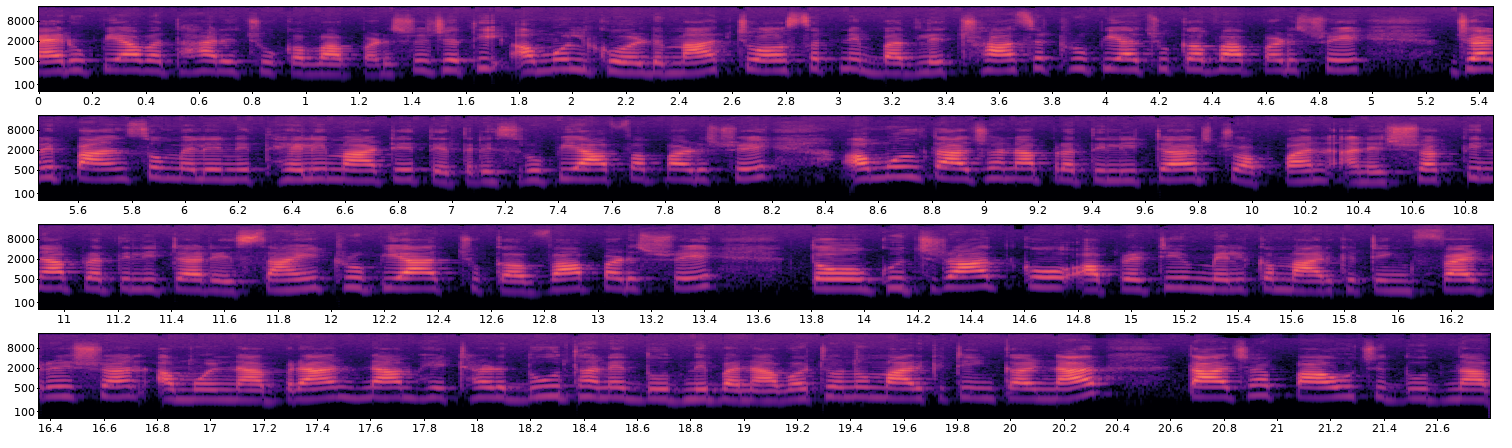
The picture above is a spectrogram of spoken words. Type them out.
બે રૂપિયા વધારે ચૂકવવા પડશે. જેથી અમૂલ ગોલ્ડમાં ચોસઠને બદલે છાસઠ રૂપિયા ચૂકવવા પડશે. જ્યારે પાંચસો મિલીની થેલી માટે તેત્રીસ રૂપિયા આપવા પડશે. અમૂલ તાજાના પ્રતિ લીટર ચોપન અને શક્તિના પ્રતિ લીટરે સાહીઠ રૂપિયા ચૂકવવા પડશે. તો Gujarat cooperative milk marketing federation અમૂલના બ્રાન્ડ નામ હેઠળ દૂધ અને દૂધની બનાવટોનું માર્કેટિંગ કરનાર તાજા પાઉચ દૂધના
